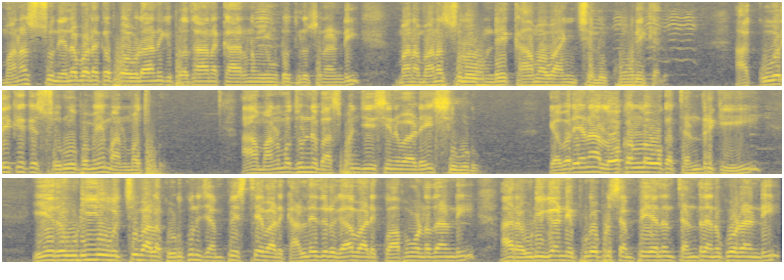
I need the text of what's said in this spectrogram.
మనస్సు నిలబడకపోవడానికి ప్రధాన కారణం ఏమిటో తెలుసునండి. మన మనస్సులో ఉండే కామవాంఛలు కోరికలు. ఆ కోరికకి స్వరూపమే మన్మథుడు ఆ మన్మథుడిని భస్మం చేసిన వాడే శివుడు. ఎవరైనా లోకంలో ఒక తండ్రికి ఏ రౌడీయో వచ్చి వాళ్ళ కొడుకుని చంపేస్తే వాడి కళ్ళెదురుగా వాడికి కోపం ఉండదండి. ఆ రౌడీగాడిని ఎప్పుడప్పుడు చంపేయాలని తండ్రి అనుకోడండి.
